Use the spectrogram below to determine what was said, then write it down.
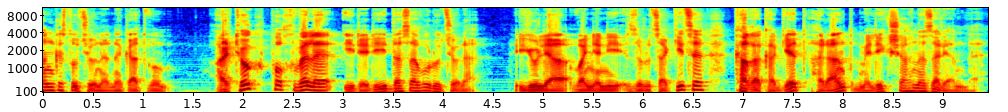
հանգստություն է նկատվում։ Արդյոք փոխվել է իրերի դասավորությունը։ Յուլիա Վանյանի զրուցակիցը քաղաքագետ Հրանտ Մելիք Շահնազարյանն է։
